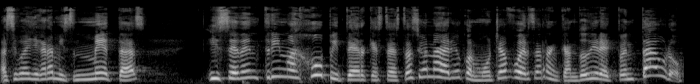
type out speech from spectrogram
Así voy a llegar a mis metas. Y se da en trino a Júpiter, que está estacionario con mucha fuerza, arrancando directo en Tauro.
